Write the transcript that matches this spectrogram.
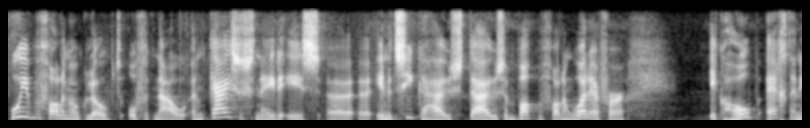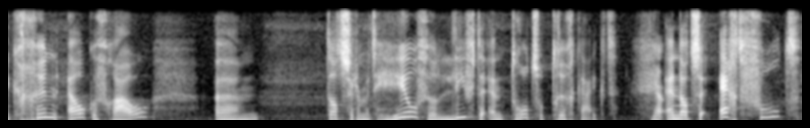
hoe je bevalling ook loopt, of het nou een keizersnede is, uh, in het ziekenhuis, thuis, een badbevalling, whatever. Ik hoop echt en ik gun elke vrouw ehm, dat ze er met heel veel liefde en trots op terugkijkt. Ja. En dat ze echt voelt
